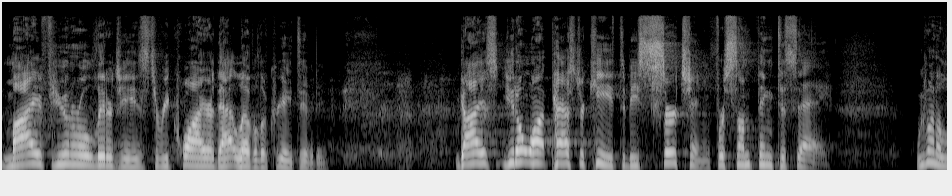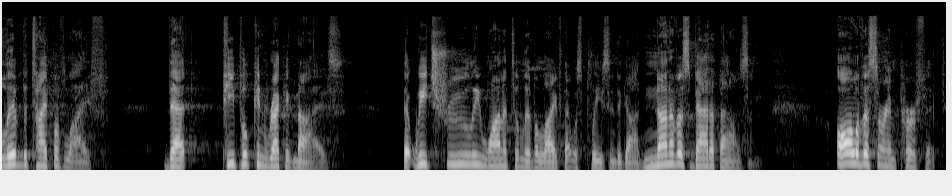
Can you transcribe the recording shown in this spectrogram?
my funeral liturgies to require that level of creativity. Guys, you don't want Pastor Keith to be searching for something to say. We want to live the type of life that people can recognize that we truly wanted to live a life that was pleasing to God. None of us bat a thousand. All of us are imperfect.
